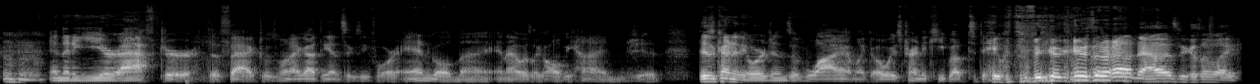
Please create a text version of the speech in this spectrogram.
hmm And then a year after the fact was when I got the N64 and GoldenEye, and I was like all behind and shit. This is kind of the origins of why I'm like always trying to keep up to date with the video games that are out now. Is because I'm like,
